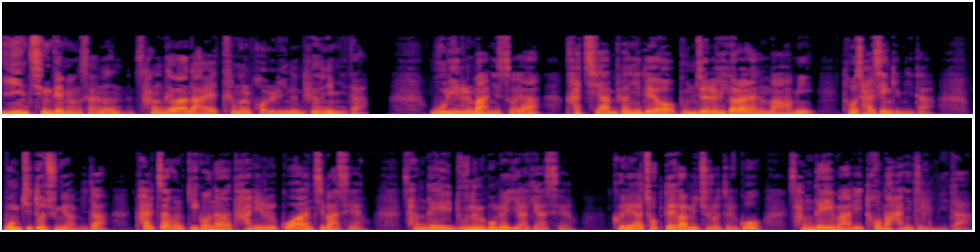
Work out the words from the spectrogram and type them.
2인칭 대명사는 상대와 나의 틈을 벌리는 표현입니다. 우리를 많이 써야 같이 한편이 되어 문제를 해결하려는 마음이 더 잘 생깁니다. 몸짓도 중요합니다. 팔짱을 끼거나 다리를 꼬아 앉지 마세요. 상대의 눈을 보며 이야기하세요. 그래야 적대감이 줄어들고 상대의 말이 더 많이 들립니다.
